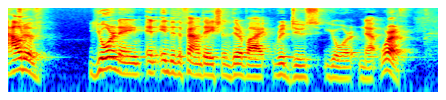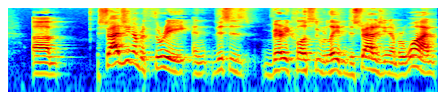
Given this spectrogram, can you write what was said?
out of your name and into the foundation, and thereby reduce your net worth. Um, strategy number three, and this is very closely related to strategy number one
